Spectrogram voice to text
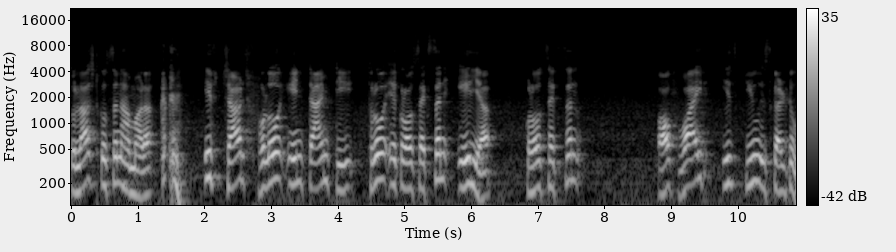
तो लास्ट क्वेश्चन है हमारा if charge flow in time t through a cross section area cross section of wide is q is equal to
